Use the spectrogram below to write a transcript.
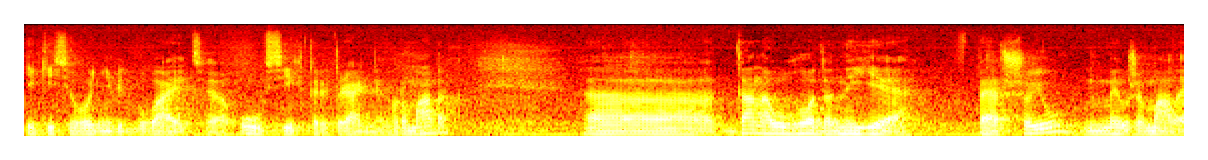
які сьогодні відбуваються у всіх територіальних громадах. Е, Дана угода не є першою. Ми вже мали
